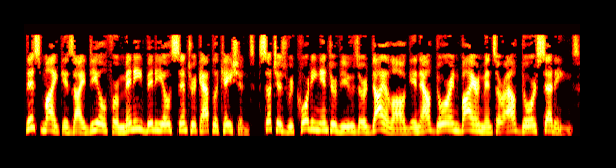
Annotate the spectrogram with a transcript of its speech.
This mic is ideal for many video-centric applications, such as recording interviews or dialogue in outdoor environments or outdoor settings.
